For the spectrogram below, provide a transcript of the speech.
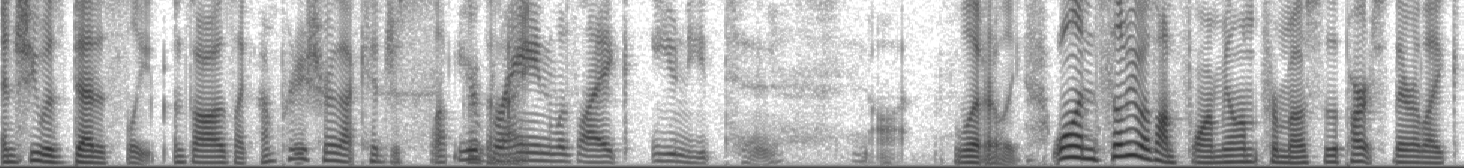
And she was dead asleep. And so I was like, I'm pretty sure that kid just slept Your the night. brain was like, you need to not. literally. Well and sylvia was on formula for most of the parts. They were like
